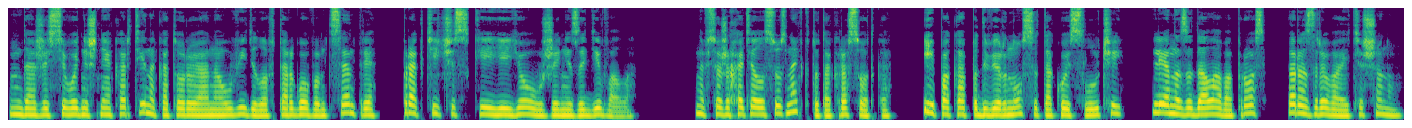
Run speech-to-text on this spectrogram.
Даже сегодняшняя картина, которую она увидела в торговом центре, практически ее уже не задевала но все же хотелось узнать, кто та красотка. И пока подвернулся такой случай, Лена задала вопрос, разрывая тишину.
